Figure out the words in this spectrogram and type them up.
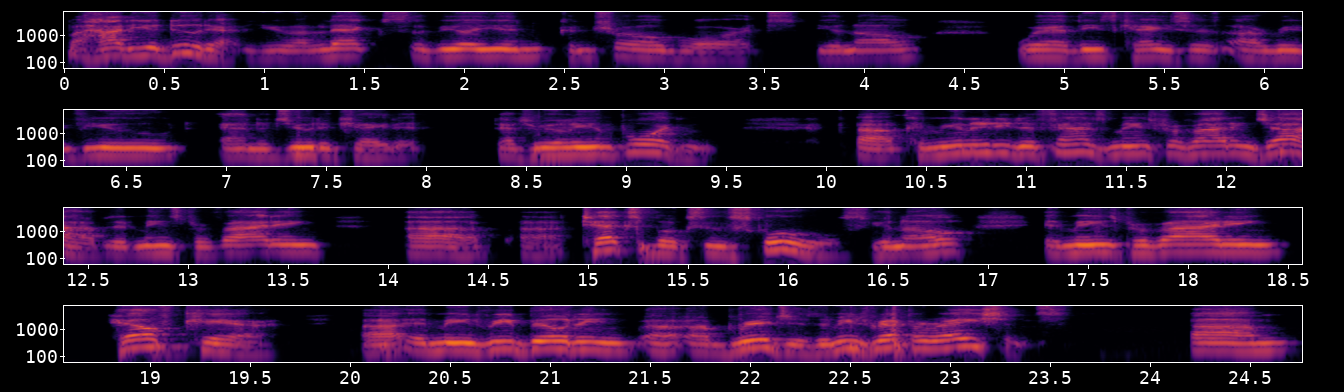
But how do you do that? You elect civilian control boards, you know, where these cases are reviewed and adjudicated. That's really important. Uh, community defense means providing jobs. It means providing uh, uh, textbooks in schools, you know. It means providing health care. Uh, it means rebuilding uh, uh, bridges. It means reparations. Um,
